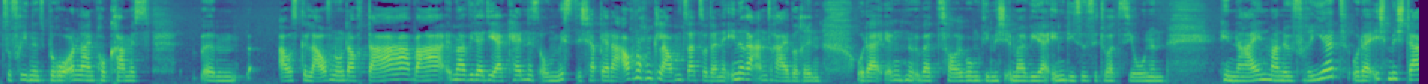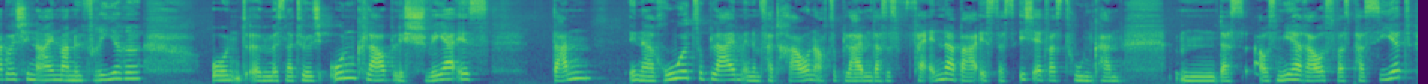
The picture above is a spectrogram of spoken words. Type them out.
zufrieden ins Büro Online-Programm ist, ähm, ausgelaufen und auch da war immer wieder die Erkenntnis, oh Mist, ich habe ja da auch noch einen Glaubenssatz oder eine innere Antreiberin oder irgendeine Überzeugung, die mich immer wieder in diese Situationen hinein manövriert oder ich mich dadurch hinein manövriere und ähm, es natürlich unglaublich schwer ist, dann in der Ruhe zu bleiben, in dem Vertrauen auch zu bleiben, dass es veränderbar ist, dass ich etwas tun kann, mm, dass aus mir heraus was passiert,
